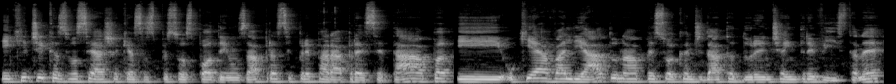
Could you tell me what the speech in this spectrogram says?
E que dicas você acha que essas pessoas podem usar para se preparar para essa etapa? E o que é avaliado na pessoa candidata durante a entrevista, né?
